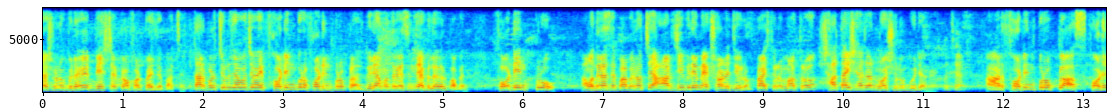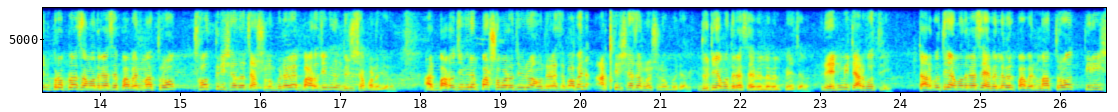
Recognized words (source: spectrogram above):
চারশো নব্বই টাকায় বেস্ট একটা অফার প্রাইজে পাচ্ছেন। তারপর চলে যাব ভাই fourteen pro fourteen pro plus দুটি আমাদের কাছে কিন্তু অ্যাভেলেবেল পাবেন। ফোরটিন প্রো আমাদের কাছে পাবেন হচ্ছে আট জিবি র্যাম একশো আট জিবি র্যাম প্রাইস পড়বে মাত্র সাতাইশ হাজার নয়শো নব্বই টাকায়। আচ্ছা। আর fourteen pro plus fourteen pro plus আমাদের কাছে পাবেন মাত্র ছত্রিশ হাজার চারশো নব্বই টাকায় বারো জিবি র্যাম দুশো ছাপ্পান্ন জিবি র্যাম আর বারো জিবি র্যাম পাঁচশো বারো জিবি র্যাম আমাদের কাছে পাবেন আটত্রিশ হাজার নয়শো নব্বই টাকা দুটি আমাদের কাছে অ্যাভেলেবেল পেয়ে যাবেন। Redmi turbo three turbo three আমাদের কাছে অ্যাভেলেবেল পাবেন মাত্র তিরিশ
